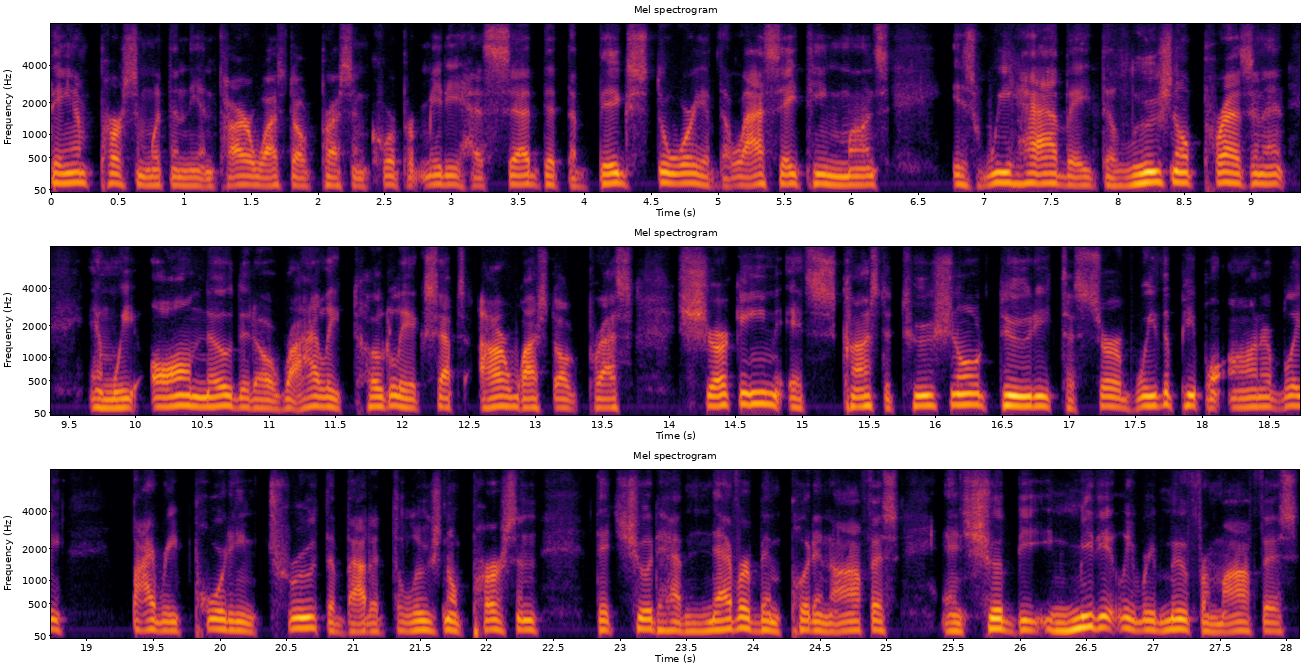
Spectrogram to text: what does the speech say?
damn person within the entire watchdog press and corporate media has said that the big story of the last 18 months is we have a delusional president and we all know that O'Reilly totally accepts our watchdog press shirking its constitutional duty to serve we the people honorably by reporting truth about a delusional person that should have never been put in office and should be immediately removed from office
